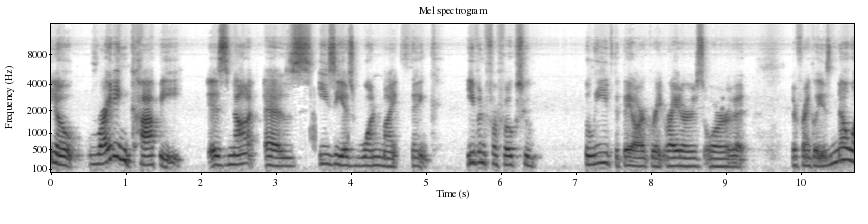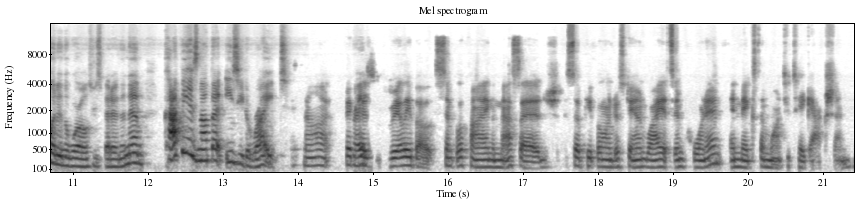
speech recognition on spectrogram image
you know, writing copy is not as easy as one might think, even for folks who believe that they are great writers or that there frankly is no one in the world who's better than them. Copy is not that easy to write. It's not because right? it's really about simplifying the message so people understand why it's important and makes them want to take action.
